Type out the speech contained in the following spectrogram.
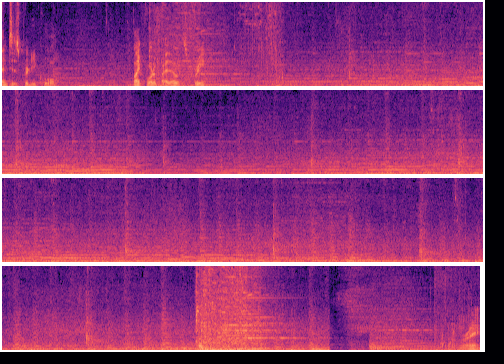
Vent is pretty cool. I like Fortify though, it's free. Alright.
